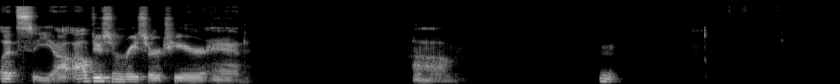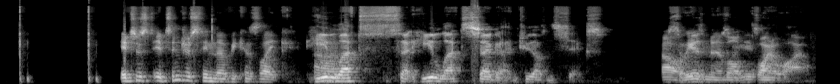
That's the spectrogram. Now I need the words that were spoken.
let's see. I'll, I'll do some research here and. Um, It's just it's interesting though because like he uh, left. He left Sega in 2006, oh, so he hasn't been so involved in quite a while.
